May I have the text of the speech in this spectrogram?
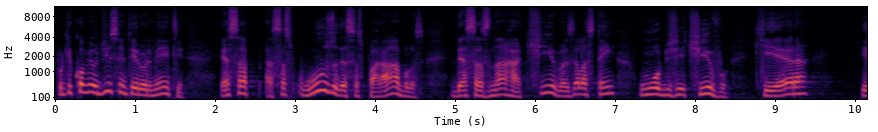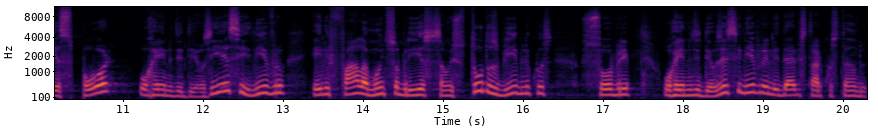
Porque, como eu disse anteriormente, essa, essas, o uso dessas parábolas, dessas narrativas, elas têm um objetivo que era expor o reino de Deus. E esse livro, ele fala muito sobre isso, são estudos bíblicos sobre o reino de Deus. Esse livro ele deve estar custando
